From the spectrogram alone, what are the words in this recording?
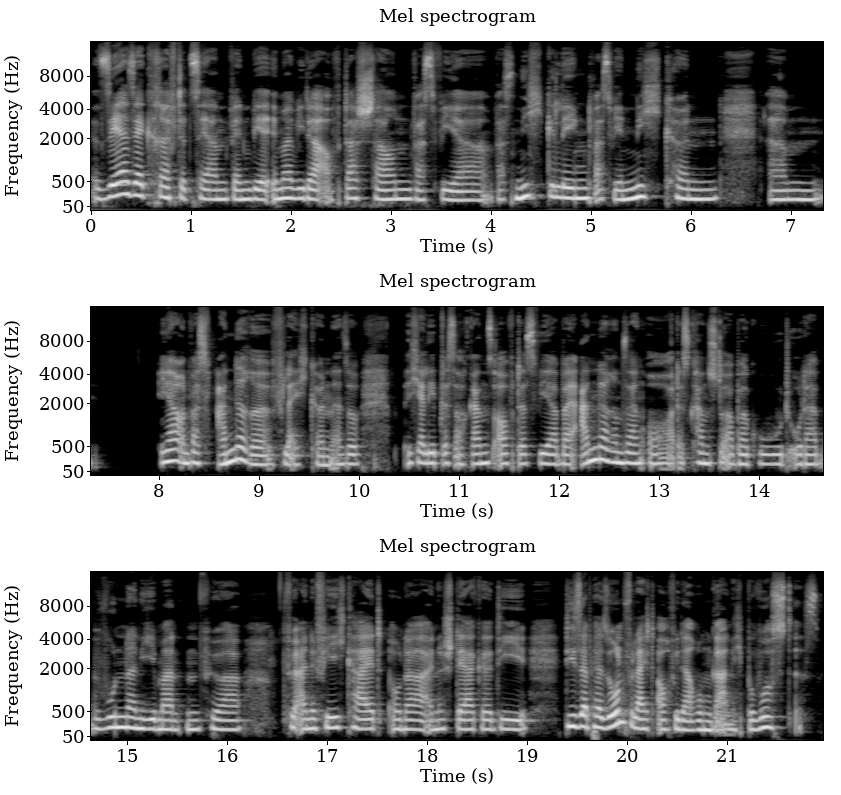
sehr, sehr kräftezehrend, wenn wir immer wieder auf das schauen, was wir, was nicht gelingt, was wir nicht können. Ähm, ja, und was andere vielleicht können. Also ich erlebe das auch ganz oft, dass wir bei anderen sagen, oh, das kannst du aber gut oder bewundern jemanden für, für eine Fähigkeit oder eine Stärke, die dieser Person vielleicht auch wiederum gar nicht bewusst ist.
